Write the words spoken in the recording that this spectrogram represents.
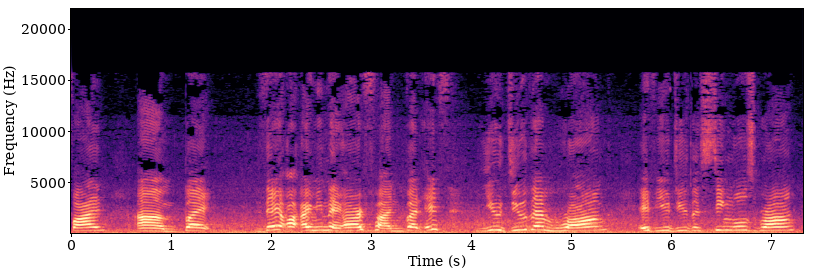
fun, um, but they are. I mean, they are fun. But if you do them wrong, if you do the singles wrong,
